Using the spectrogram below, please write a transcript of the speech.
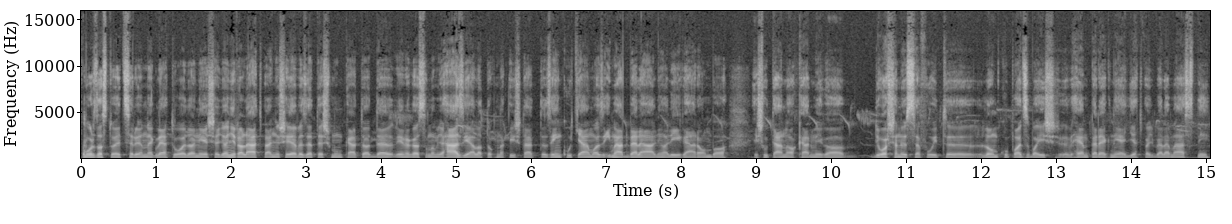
borzasztó egyszerűen meg lehet oldani, és egy annyira látványos, élvezetes munkát ad, de én meg azt mondom, hogy a házi állatoknak is, tehát az én kutyám az imád beleállni a légáramba, és utána akár még a gyorsan összefújt lombkupacba is hemperegni egyet, vagy belemászni.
